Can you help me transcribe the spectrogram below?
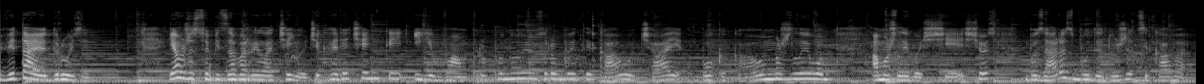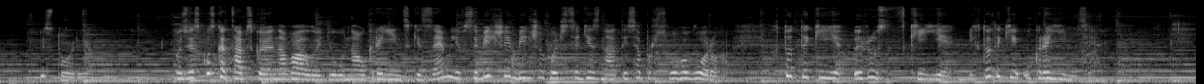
Вітаю, друзі! Я вже собі заварила чайочок гаряченький і вам пропоную зробити каву, чай або какао, можливо, а можливо ще щось, бо зараз буде дуже цікава історія. У зв'язку з кацапською навалою на українські землі все більше і більше хочеться дізнатися про свого ворога. Хто такі русські є і хто такі українці?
